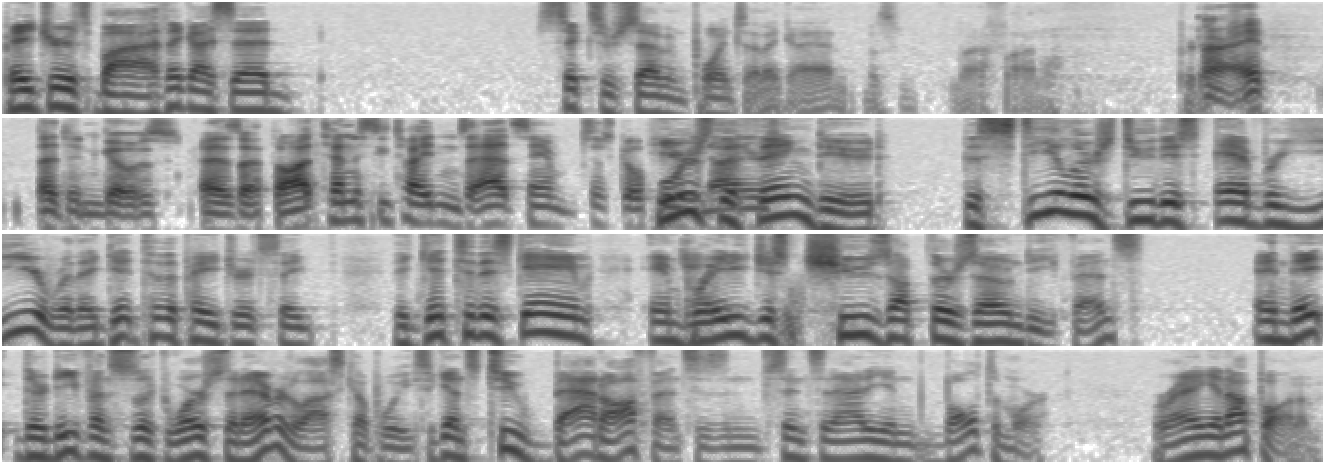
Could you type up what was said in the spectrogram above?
Patriots by I think I said six or seven points. I think I had was my final prediction. All right, That didn't go as, as I thought. Tennessee Titans at San Francisco 49ers. Here's the thing, dude. The Steelers do this every year where they get to the Patriots, they they get to this game, and Brady just chews up their zone defense. And they their defense has looked worse than ever the last couple weeks against two bad offenses in Cincinnati and Baltimore. We're hanging up on them.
